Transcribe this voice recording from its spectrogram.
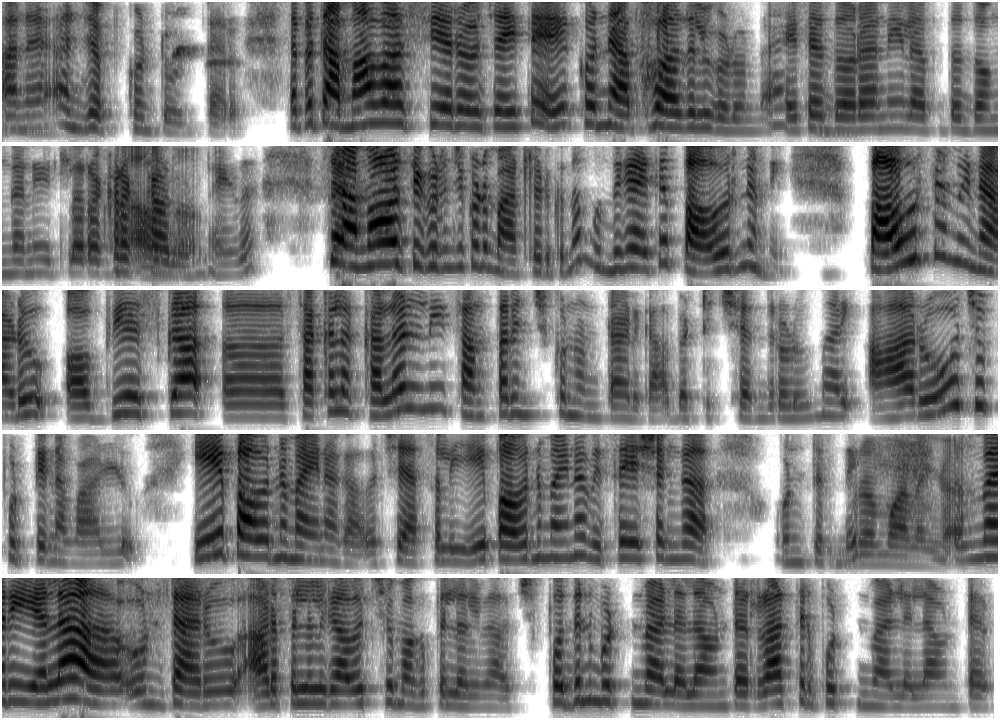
అని అని చెప్పుకుంటూ ఉంటారు. లేకపోతే అమావాస్య రోజు అయితే కొన్ని అపవాదులు కూడా ఉన్నాయి. అయితే దొరని లేకపోతే దొంగని ఇట్లా రకరకాలు. ఉన్నాయి కదా. సో అమావాస్య గురించి కూడా మాట్లాడుకుందాం. ముందుగా అయితే పౌర్ణమి. పౌర్ణమి నాడు ఆబ్వియస్ గా ఆ, సకల కళల్ని సంతరించుకుని ఉంటాడు కాబట్టి చంద్రుడు. మరి ఆ రోజు పుట్టిన వాళ్ళు ఏ పౌర్ణమి అయినా కావచ్చు అసలు ఏ పౌర్ణమి అయినా విశేషంగా ఉంటుంది. మరి ఎలా ఉంటారు? ఆడపిల్లలు కావచ్చు మగపిల్లలు కావచ్చు పొద్దున పుట్టిన వాళ్ళు ఎలా ఉంటారు? రాత్రి పుట్టిన వాళ్ళు ఎలా ఉంటారు?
